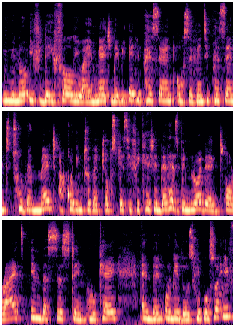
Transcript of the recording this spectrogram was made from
you know if they feel you are a match maybe 80% or 70% to the match according to the job specification that has been loaded all right in the system okay and then only those people so if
